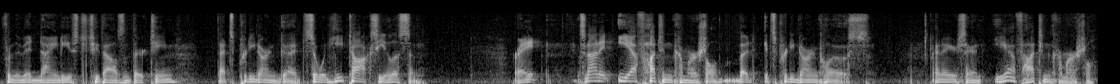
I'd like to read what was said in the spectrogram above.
from the mid 90s to 2013. That's pretty darn good. So when he talks, you listen, right? It's not an E.F. Hutton commercial, but it's pretty darn close. I know you're saying, E.F. Hutton commercial.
